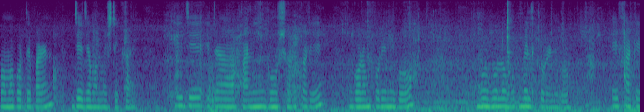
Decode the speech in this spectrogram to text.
কমও করতে পারেন, যে যেমন মিষ্টি খায়। এই যে এটা পানি গুড় সহকারে গরম করে নিব, গুড়গুলো মেল্ট করে নিব। এই ফাঁকে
